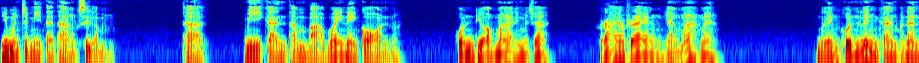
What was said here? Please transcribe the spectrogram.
นี่มันจะมีแต่ทางเสื่อม ถ้ามีการทำบาปไว้ในก่อน ผลที่ออกมานี่มันจะร้ายแรงอย่างมากนะ เหมือนคนเล่นการพนัน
